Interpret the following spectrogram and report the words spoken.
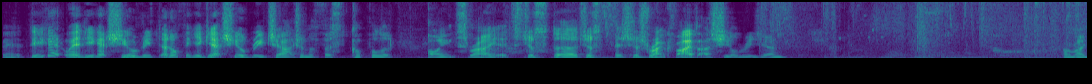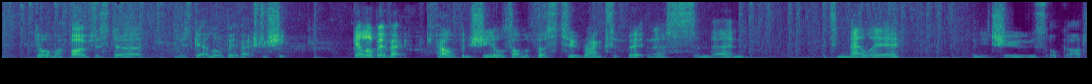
Wait, do you get wait? Do you get shield re? I don't think you get shield recharge on the first couple of points, right? It's just uh, just it's just rank five that has shield regen. Or am I dumb? I thought it was just, uh, just get a little bit of extra sheet. Get a little bit of health and shields on the first two ranks of fitness, and then it's melee, then you choose, oh god.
